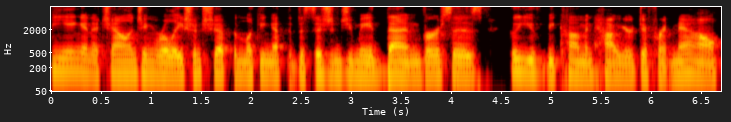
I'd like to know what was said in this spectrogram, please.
being in a challenging relationship and looking at the decisions you made then versus who you've become and how you're different now.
